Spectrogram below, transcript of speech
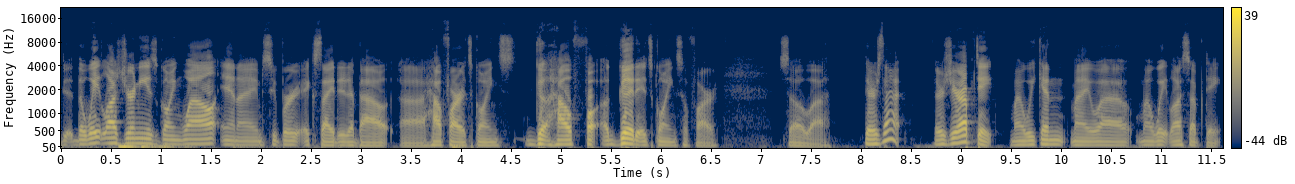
the weight loss journey is going well, and I'm super excited about uh, how far it's going, how fa- good it's going so far. So, uh, there's that there's your update. My weekend, my uh, my weight loss update.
